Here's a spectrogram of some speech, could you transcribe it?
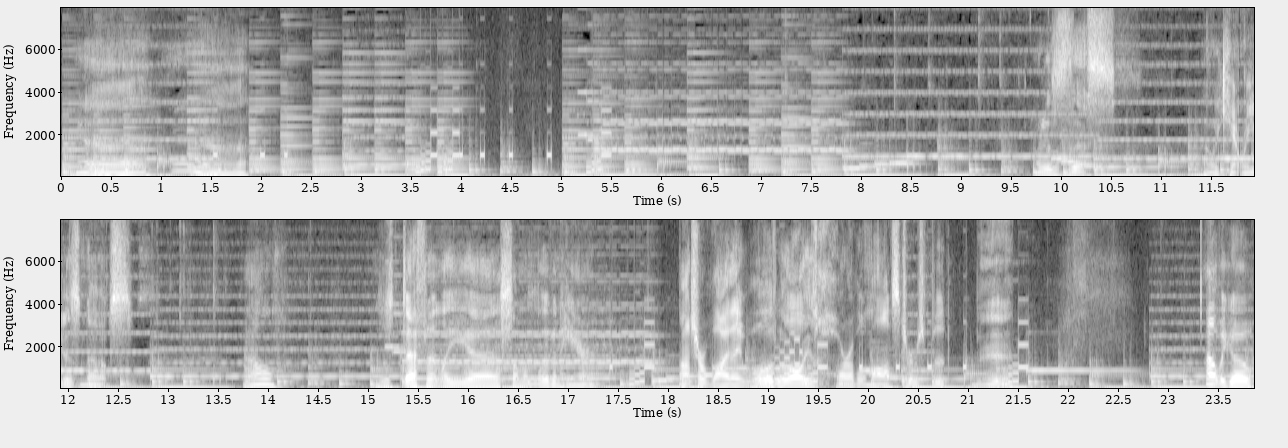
Yeah. What is this? Oh, we can't read his notes. Well, there's definitely uh, someone living here. Not sure why they would with all these horrible monsters, but... Eh. Out we go.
